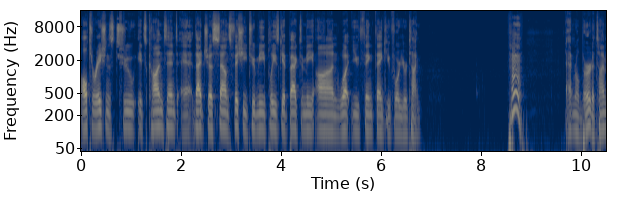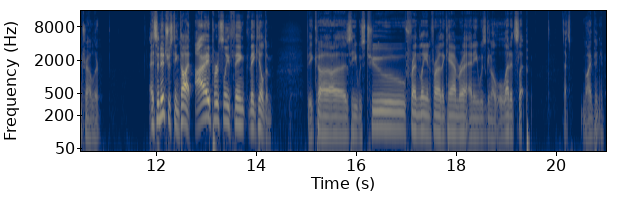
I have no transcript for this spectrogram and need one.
alterations to its content. Eh, that just sounds fishy to me. Please get back to me on what you think. Thank you for your time. Hmm. Admiral Byrd, a time traveler. It's an interesting thought. I personally think they killed him because he was too friendly in front of the camera and he was going to let it slip. My opinion.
